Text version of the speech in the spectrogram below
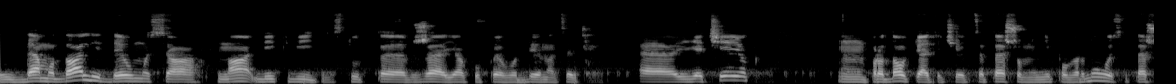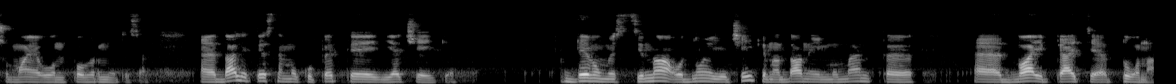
йдемо далі, дивимося на ліквідність. Тут е, вже я купив 11 е, ячейок, продав 5 ячейок. Це те, що мені повернулося, те, що має он повернутися. Е, Далі тиснемо купити ячейки. Дивимось, ціна одної ячейки на даний момент е, е, 2,5 тонна.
